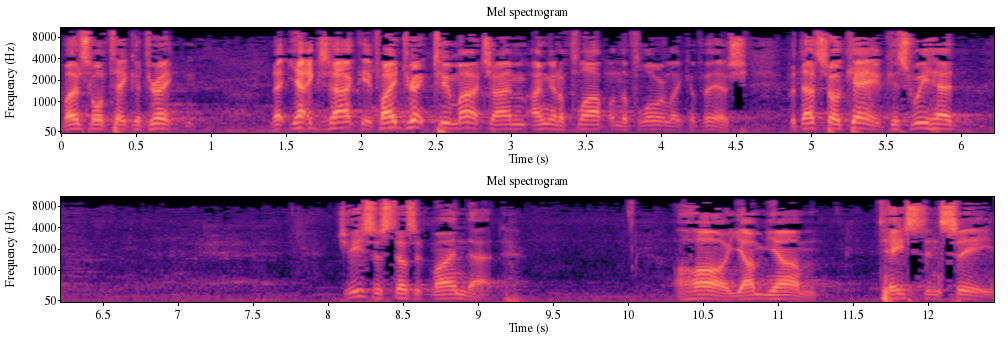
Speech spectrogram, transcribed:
Might as well take a drink. Yeah, exactly. If I drink too much, I'm, I'm going to flop on the floor like a fish. But that's okay because we had. Jesus doesn't mind that. Oh, yum, yum. Taste and see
